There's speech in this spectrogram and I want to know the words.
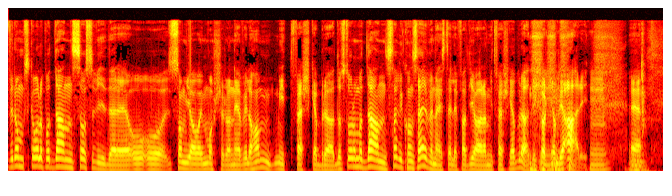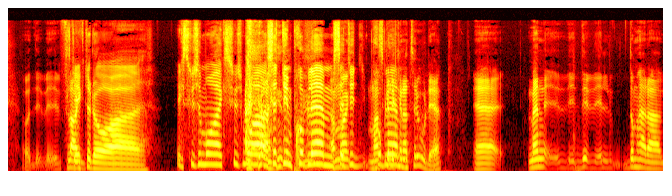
för de ska hålla på och dansa och så vidare och, och som jag var i morse då när jag ville ha mitt färska bröd Då står de och dansar vid konserverna istället för att göra mitt färska bröd, det är klart jag blir arg Mm. eh, och, Skrek du då uh, Excuse-moi, excuse-moi, c'est un problème, Ja, c'est man, un man skulle kunna tro det eh, Men det, de här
